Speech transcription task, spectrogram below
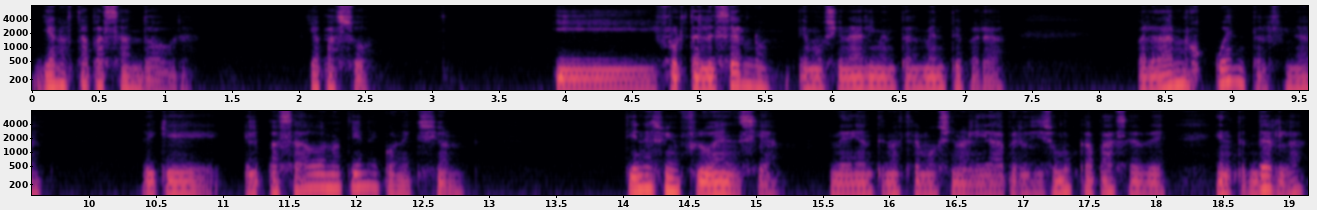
ya no está pasando ahora ya pasó. Y fortalecernos emocional y mentalmente para, para darnos cuenta al final de que el pasado no tiene conexión, tiene su influencia mediante nuestra emocionalidad, pero si somos capaces de entenderla,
